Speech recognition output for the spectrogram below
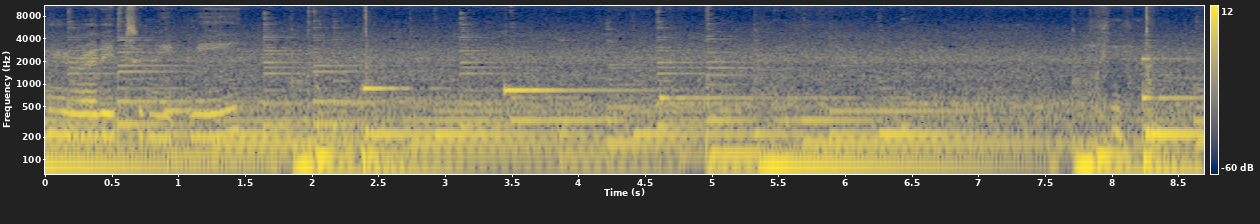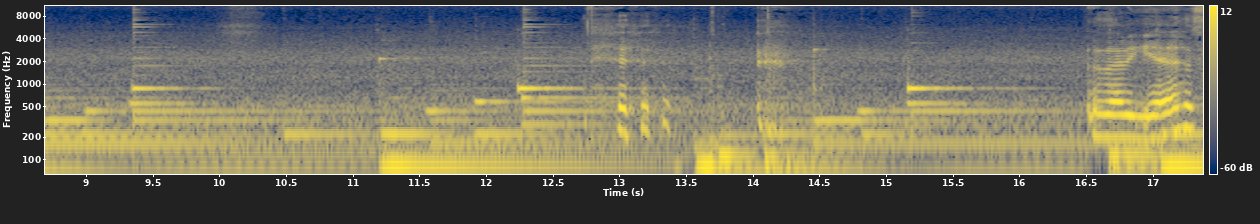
Are you ready to meet me? Is that a yes?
